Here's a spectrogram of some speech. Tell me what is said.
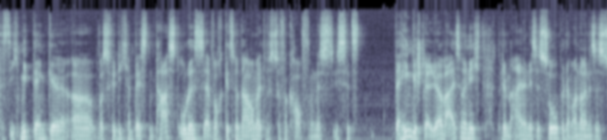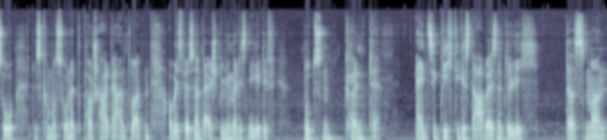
dass ich mitdenke, äh, was für dich am besten passt, oder ist es einfach, geht es nur darum, etwas zu verkaufen. Das ist jetzt dahingestellt, ja, weiß man nicht, bei dem einen ist es so, bei dem anderen ist es so, das kann man so nicht pauschal beantworten, aber das wäre so ein Beispiel, wie man das negativ nutzen könnte. Einzig Wichtiges dabei ist natürlich, dass man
